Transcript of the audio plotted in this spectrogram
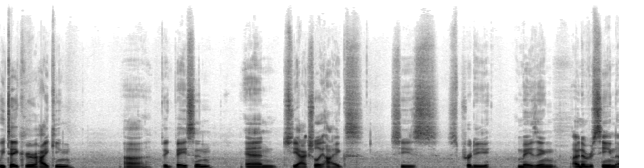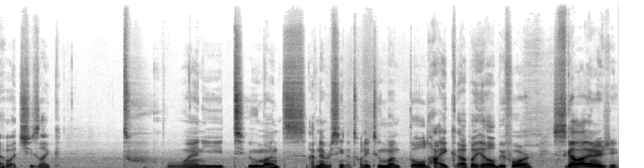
we take her hiking, uh, Big Basin, and she actually hikes. She's, she's pretty amazing. I've never seen uh, what she's like 22 months. I've never seen a 22 month old hike up a hill before. She's got a lot of energy,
